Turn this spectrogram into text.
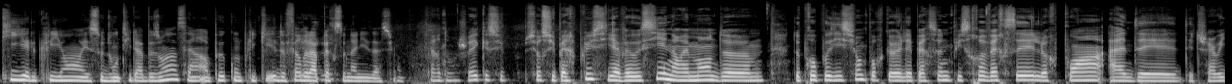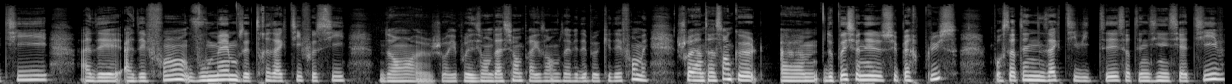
qui est le client et ce dont il a besoin, c'est un peu compliqué de faire de la personnalisation. Pardon, je voyais que sur Super Plus, il y avait aussi énormément de, de propositions pour que les personnes puissent reverser leurs points à des, des charities, à des, à des fonds. Vous-même, vous êtes très actif aussi dans, euh, je voyais pour les inondations par exemple, vous avez débloqué des fonds, mais je trouvais intéressant que euh, de positionner le Super Plus pour certaines activités, certaines initiatives,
